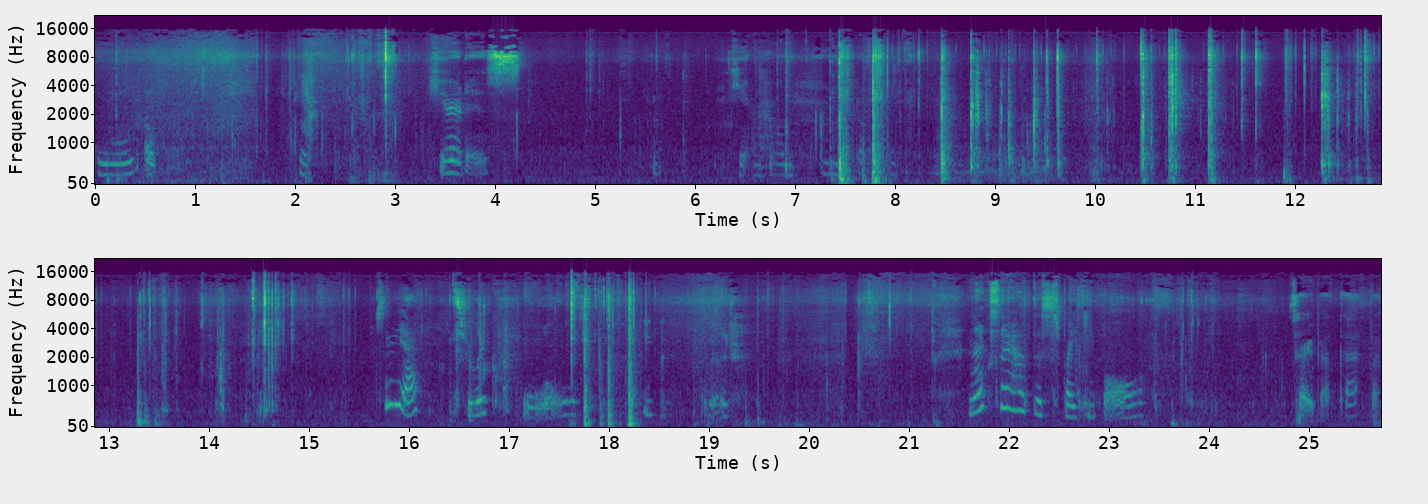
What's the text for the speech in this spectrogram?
cool. Oh, here, it is. Um, So yeah, it's really cool. Good. Next, I have this spiky ball. Sorry about that, but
